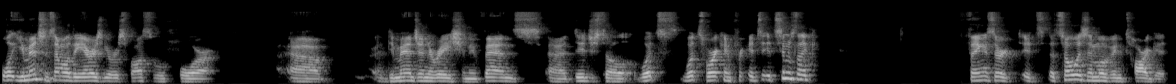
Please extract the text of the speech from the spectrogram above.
well, you mentioned some of the areas you're responsible for. Uh, demand generation, events, uh, digital. What's what's working for? It, it seems like things are. It's it's always a moving target.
